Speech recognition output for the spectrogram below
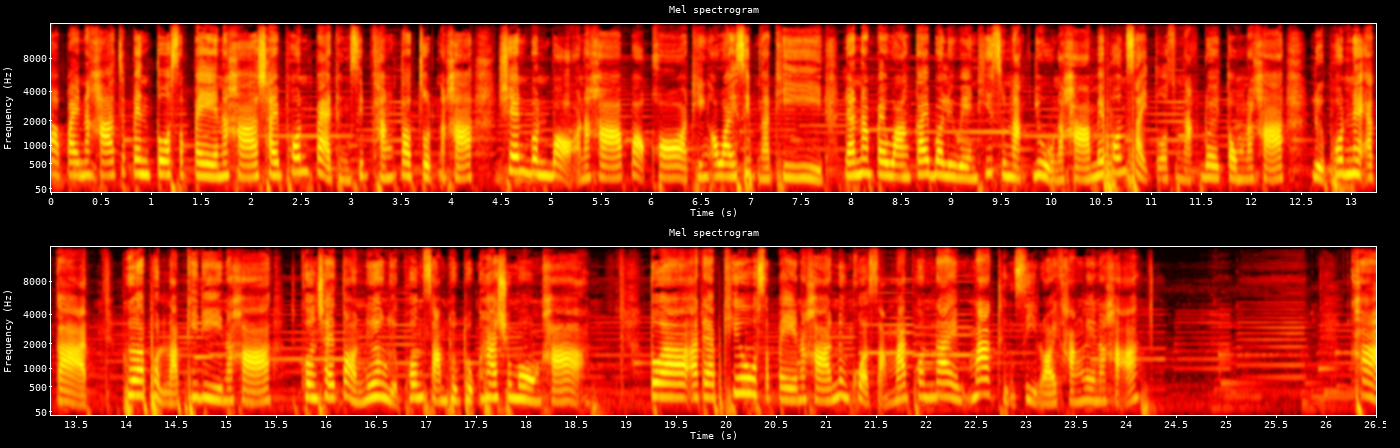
ต่อไปนะคะจะเป็นตัวสเปรย์นะคะ ใช้พ่น 8-10 ครั้งต่อจุดนะคะ เช่นบนเบาะนะคะ ปอกคอทิ้งเอาไว้ 10 นาที และนำไปวางใกล้บริเวณที่สุนัขอยู่นะคะ ไม่พ่นใส่ตัวสุนัขโดยตรงนะคะ หรือพ่นในอากาศ เพื่อผลลัพธ์ที่ดีนะคะ ควรใช้ต่อเนื่องหรือพ่นซ้ำทุกๆ 5 ชั่วโมงค่ะตัว Adaptive Spray นะคะ 1 ขวดสามารถพ่นได้มากถึง 400 ครั้งเลยนะคะ ค่ะ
